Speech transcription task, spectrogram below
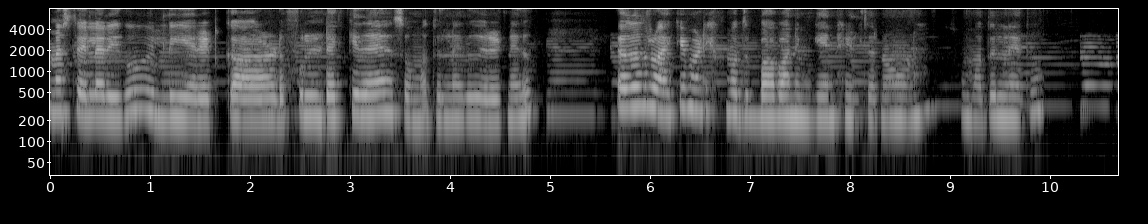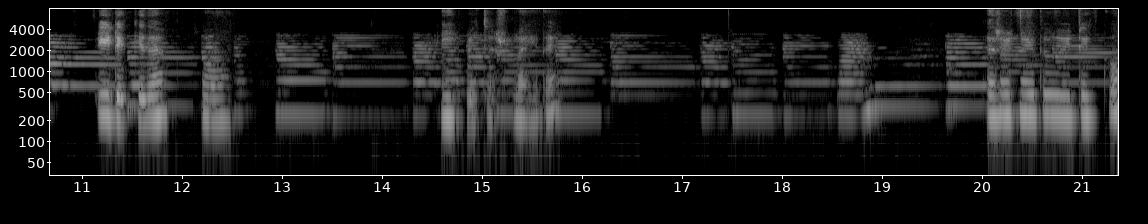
ನಮಸ್ತೆ ಎಲ್ಲರಿಗೂ ಇಲ್ಲಿ ಎರಡು ಕಾರ್ಡ್ ಫುಲ್ ಡೆಕ್ ಇದೆ. ಸೊ ಮೊದಲನೇದು, ಎರಡನೇದು. ಯಾವುದಾದ್ರೂ ಆಯ್ಕೆ ಮಾಡಿ. ಮೊದಲು ಬಾಬಾ ನಿಮ್ಗೆ ಏನು ಹೇಳ್ತಾರೆ ನೋಡೋಣ. ಸೊ ಮೊದಲನೇದು ಈ ಡೆಕ್ ಇದೆ. ಸೊ ಈ ಪೇಜಸ್ಲ ಇದೆ ಎರಡನೇದು ಈ ಡೆಕ್ಕು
